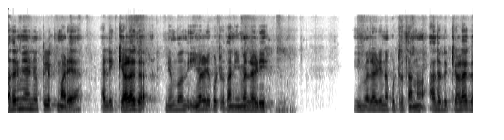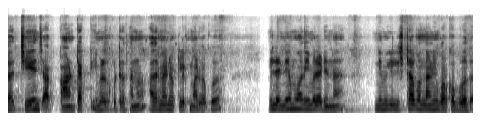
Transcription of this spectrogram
ಅದ್ರ ಮೇಲೆ ನೀವು ಕ್ಲಿಕ್ ಮಾಡಿ, ಅಲ್ಲಿ ಕೆಳಗೆ ನಿಮ್ದೊಂದು ಇಮೇಲ್ ಐ ಡಿ ಕೊಟ್ಟಿರ್ತಾನೆ email I D email I ಡಿನ ಕೊಟ್ಟಿರ್ತಾನೆ, ಅದ್ರದ್ದು ಕೆಳಗೆ ಚೇಂಜ್ ಕಾಂಟ್ಯಾಕ್ಟ್ ಇಮೇಲ್ ಕೊಟ್ಟಿರ್ತಾನೆ, ಅದ್ರ ಮೇಲೆ ನೀವು ಕ್ಲಿಕ್ ಮಾಡಬೇಕು. ಇಲ್ಲಿ ನಿಮ್ಮ ಒಂದು ಇಮೇಲ್ ಐ ಡಿನ ನಿಮಗೆ ಇಲ್ಲಿ ಇಷ್ಟ ಬಂದಾಗ ನೀವು ಬರ್ಕೋಬೋದು.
